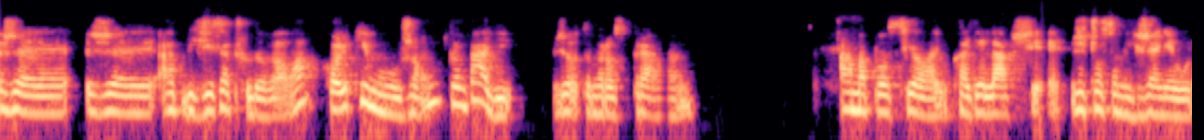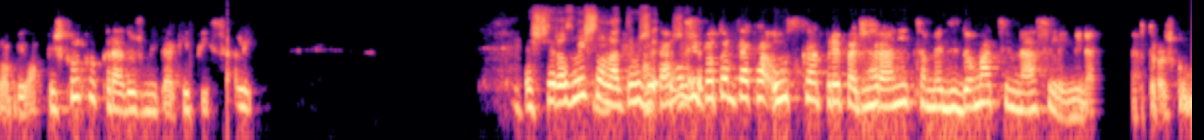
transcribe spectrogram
Že, že aby si sa čudovala, koľkým mužom to vadí, že o tom rozprávam. A ma posielajú, kade ľahšie, že čo som ich žene urobila. Vieš, koľkokrát už mi takí písali. Ešte rozmýšľam nad tým, že... A tam že... je potom taká úzká, prepač, hranica medzi domácim násilím inak trošku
